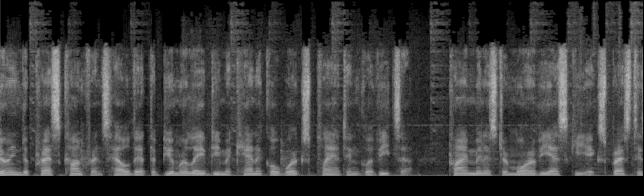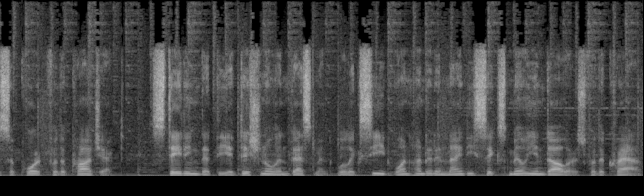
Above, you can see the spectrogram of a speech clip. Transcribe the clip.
During the press conference held at the Bumar-Łabędy Mechanical Works plant in Gliwice, Prime Minister Morawiecki expressed his support for the project, stating that the additional investment will exceed $196 million for the Krab.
